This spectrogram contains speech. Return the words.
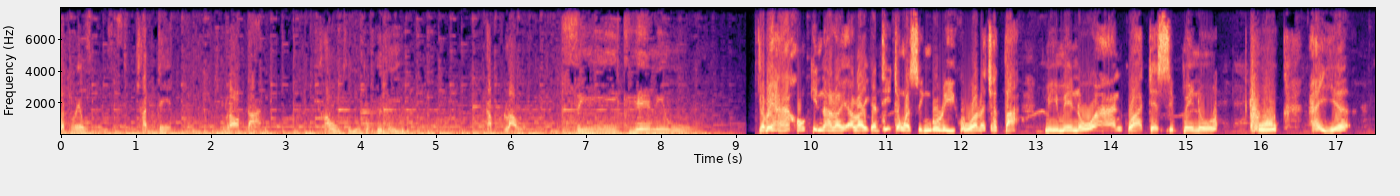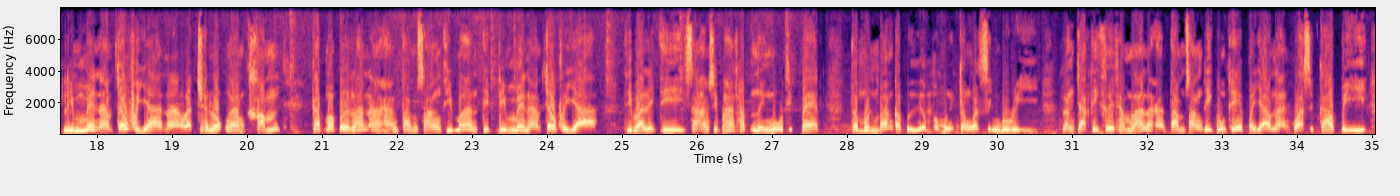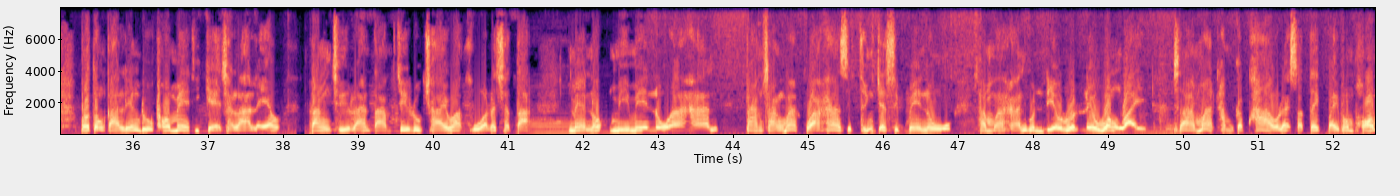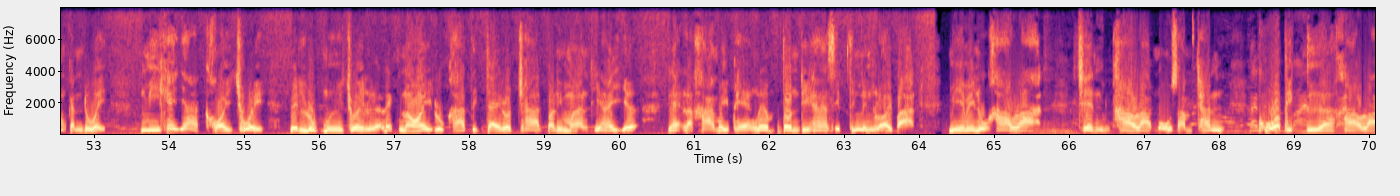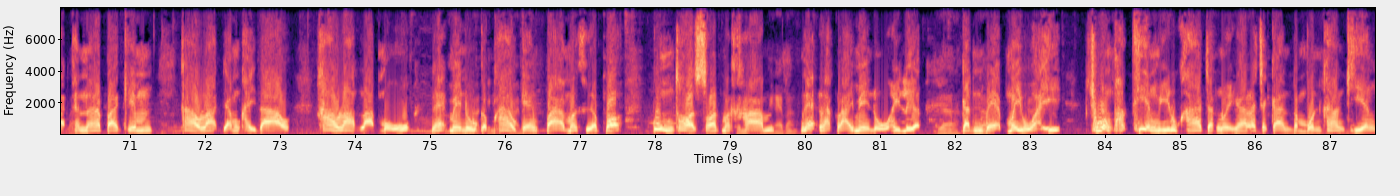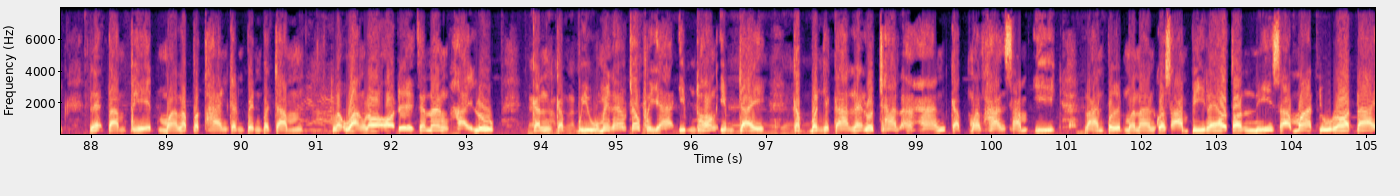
วดเร็ว ชัดเจน รอบด้าน เข้าถึงทุกพื้นที่ กับเราซีเคนิวเราไปหาของกินอร่อยอร่อยๆกันที่จังหวัดสิงห์บุรีครัวรัชตะ มีเมนูอาหารกว่า 70 เมนู ถูกให้เยอะ ริมแม่น้ำเจ้าพระยานางรัชนกงามขำ กลับมาเปิดร้านอาหารตามสั่งที่บ้านติดริมแม่น้ำเจ้าพระยา ที่บ้านเลขที่ 35 ทับหนึ่งหมู่ที่ 8ตำบลบางกระเบืออำเภอเมืองจังหวัดสิงห์บุรี หลังจากที่เคยทำร้านอาหารตามสั่งที่กรุงเทพมายาวนานกว่า 19 ปี เพราะต้องการเลี้ยงดูพ่อแม่ที่แก่ชราแล้วตั้งชื่อร้านตามชื่อลูกชายว่าครัวรัชตะ แม่นกมีเมนูอาหาร ตามสั่งมากกว่า 50-70ถึง70เมนู ทำอาหารคนเดียวรวดเร็วว่องไว สามารถทำกับข้าวและสเต็กไปพร้อมๆกันด้วย มีแค่ญาติคอยช่วย เป็นลูกมือช่วยเหลือเล็กน้อย ลูกค้าติดใจรสชาติปริมาณที่ให้เยอะ และราคาไม่แพงเริ่มต้นที่ 50ถึง100 บาท มีเมนูข้าวราด เช่น ข้าวราดหมูสามชั้นคั่วพริกเกลือ ข้าวราดคะน้าปลาเค็ม ข้าวราดยำไข่ดาว ข้าวราดลาบหมู และเมนูกับข้าวแกงป่ามะเขือเปราะ กุ้งทอดซอสมะขามเป็นไงบ้างและหลากหลายเมนูให้เลือกเหรอกันแบบไม่ไหว ช่วงพักเที่ยงมีลูกค้าจากหน่วยงานราชการตำบลข้างเคียง และตามเพจมารับประทานกันเป็นประจำ ระหว่างรอออเดอร์ก็นั่งถ่ายรูป กันกับวิวแม่น้ำเจ้าพระยาอิ่มท้องอิ่มใจ กับบรรยากาศและรสชาติอาหารกลับมาทานซ้ำอีก ร้านเปิดมานานกว่า 3 ปีแล้วตอนนี้สามารถอยู่รอดได้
